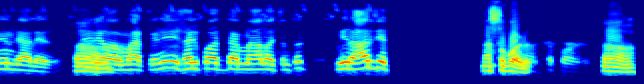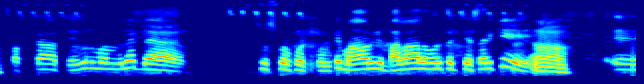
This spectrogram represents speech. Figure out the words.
నేను తేలేదు. వేరే వాళ్ళు మాట్లాడి సరిపోద్ది అన్న ఆలోచనతో మీరు ఆరు నష్టపోడు. చెప్పారు ఆ, ఒక్క తెగులు మందులే చూసుకొని కొట్టుకుంటే మామూలుగా బలాల వరకు వచ్చేసరికి ఆ, ఏ-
